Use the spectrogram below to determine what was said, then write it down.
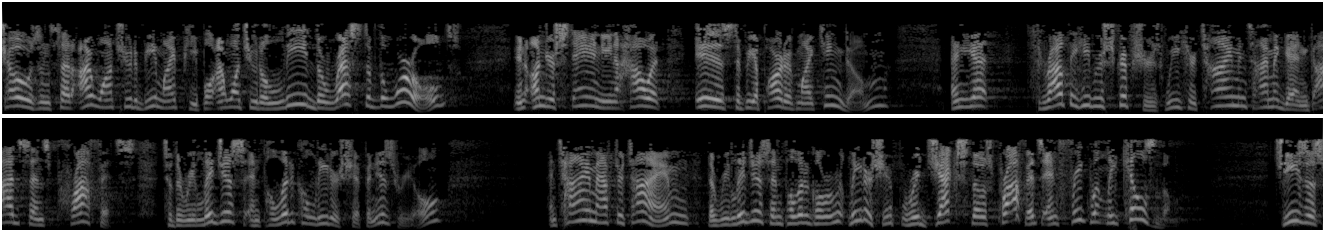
chose and said, I want you to be my people. I want you to lead the rest of the world in understanding how it is to be a part of my kingdom. And yet, throughout the Hebrew Scriptures, we hear time and time again God sends prophets to the religious and political leadership in Israel. And time after time, the religious and political leadership rejects those prophets and frequently kills them. Jesus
